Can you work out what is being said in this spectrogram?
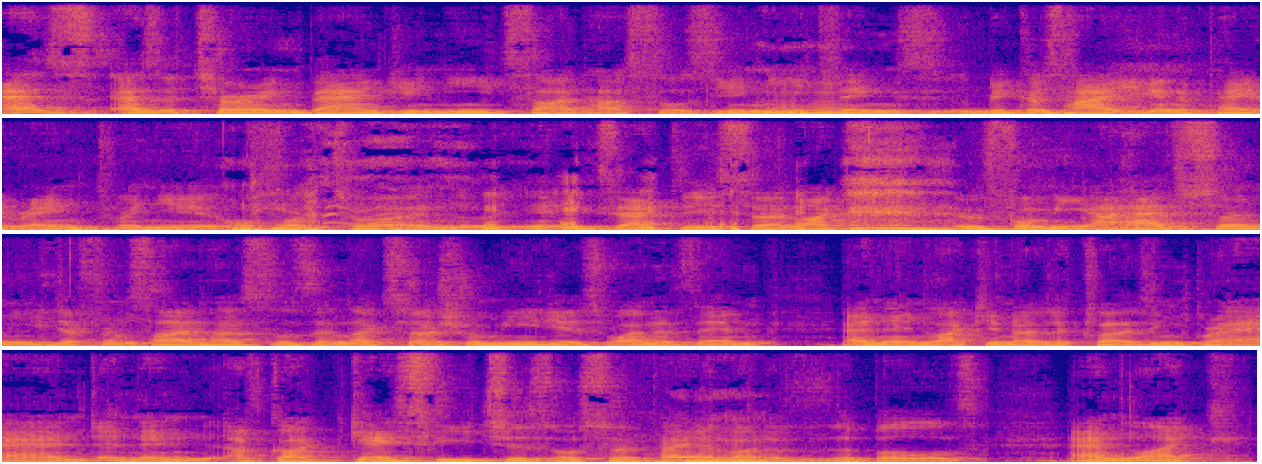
as as a touring band, you need side hustles. You need mm-hmm. things because how are you going to pay rent when you're off on tour? And exactly. So, like for me, I have so many different side hustles, and like social media is one of them and then like you know the clothing brand, and then I've got guest features also pay mm-hmm. a lot of the bills, and like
